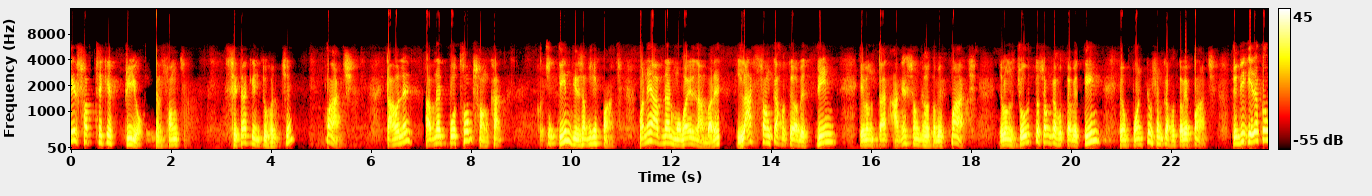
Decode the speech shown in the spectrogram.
এর সব থেকে প্রিয় সংখ্যা, সেটা কিন্তু হচ্ছে পাঁচ। তাহলে আপনার প্রথম সংখ্যা হচ্ছে তিন দ্বিতীয় সংখ্যা হচ্ছে পাঁচ। মানে আপনার মোবাইল নাম্বারে লাস্ট সংখ্যা হতে হবে তিন এবং তার আগের সংখ্যা হতে হবে পাঁচ এবং চতুর্থ সংখ্যা হতে হবে তিন এবং পঞ্চম সংখ্যা হতে হবে পাঁচ। যদি এরকম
